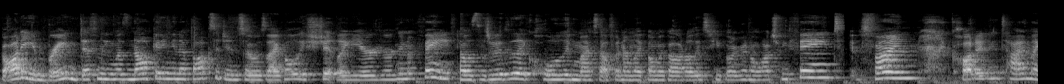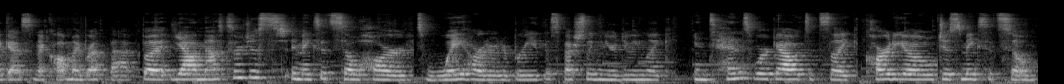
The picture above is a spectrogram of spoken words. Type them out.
body and brain definitely was not getting enough oxygen. So it was like, holy shit, like you're, you're gonna faint. I was literally like holding myself and I'm like, oh my God, all these people are gonna watch me faint. It was fine. I caught it in time, I guess, and I caught my breath back. But yeah, masks are just, it makes it so hard. It's way harder to breathe, especially when you're doing like intense workouts. It's like cardio just makes it so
